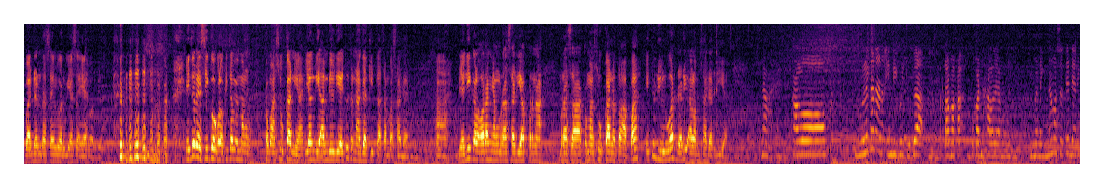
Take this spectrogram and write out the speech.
badan rasanya luar biasa ya. Luar biasa. itu resiko kalau kita memang kemasukan ya yang diambil dia itu tenaga kita tanpa sadar Ah, jadi kalau orang yang merasa dia pernah merasa kemasukan atau apa itu di luar dari alam sadar dia Nah, kalau Bule kan anak indigo juga. Pertama Kak, bukan hal yang gimana-gimana maksudnya dari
